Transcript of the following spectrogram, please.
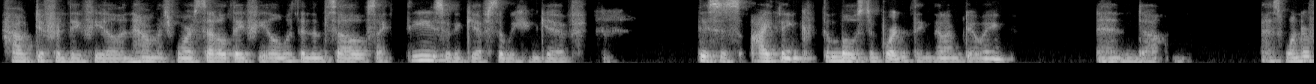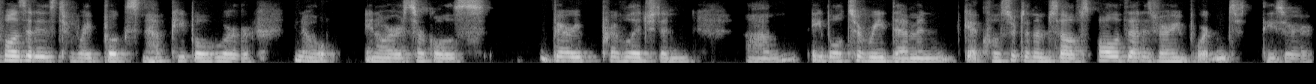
how different they feel and how much more settled they feel within themselves. Like these are the gifts that we can give. This is, I think, the most important thing that I'm doing. And um, as wonderful as it is to write books and have people who are, you know, in our circles very privileged and um, able to read them and get closer to themselves, all of that is very important. These are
